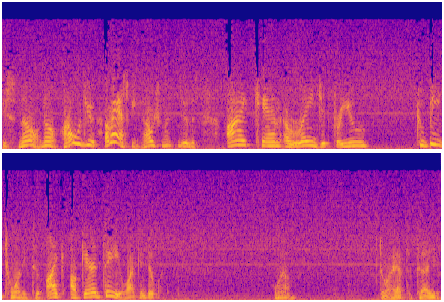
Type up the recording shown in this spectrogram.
He says, no, no. How would you, I'm asking, how would you like to do this? I can arrange it for you to be 22. I, I'll guarantee you I can do it. Well, do I have to tell you?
